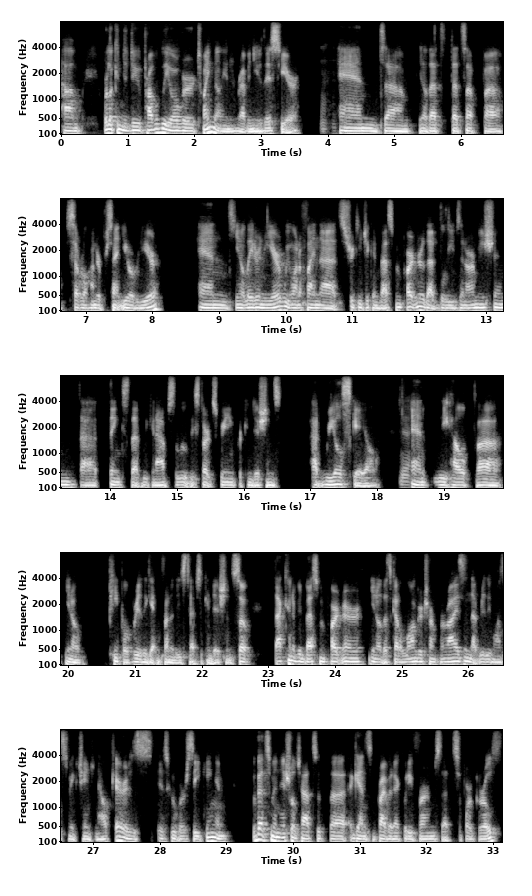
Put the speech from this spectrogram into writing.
um, we're looking to do probably over 20 million in revenue this year, mm-hmm. and um, you know that's that's up uh, several hundred percent year over year. And you know, later in the year, we want to find that strategic investment partner that believes in our mission, that thinks that we can absolutely start screening for conditions at real scale, yeah. and really help uh, you know people really get in front of these types of conditions. So that kind of investment partner, you know, that's got a longer term horizon that really wants to make change in healthcare is is who we're seeking. And we've had some initial chats with uh, again some private equity firms that support growth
